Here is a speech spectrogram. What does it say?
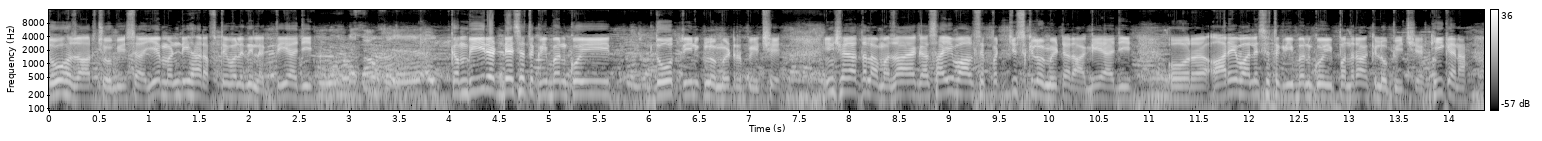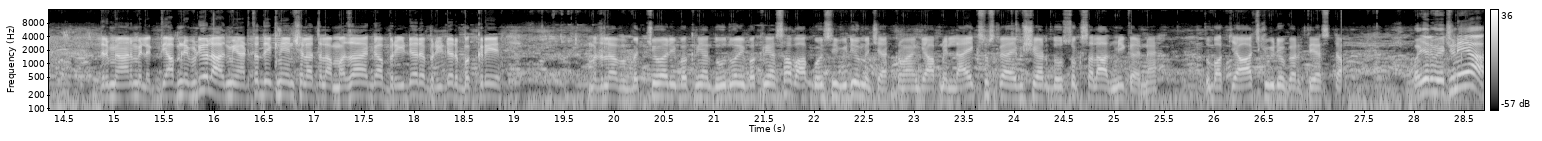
دو ہزار چوبیس ہے۔ یہ منڈی ہر ہفتے والے دن لگتی ہے جی۔ کمبیر اڈے سے تقریباً تقریباً کوئی دو تین کلومیٹر پیچھے۔ ان شاء اللہ تعالیٰ مزہ آئے گا۔ سائی وال سے پچیس کلومیٹر آگے ہے جی اور آرے والے سے تقریباً کوئی پندرہ کلو پیچھے۔ ٹھیک ہے نا؟ درمیان میں لگتی ہے۔ آپ نے ویڈیو لازمی آٹھتا دیکھنے ان شاء اللہ تعالیٰ مزہ آئے گا۔ بریڈر بریڈر بکرے مطلب بچوں والی بکریاں دودھ والی بکریاں سب آپ کو اسی ویڈیو میں چیک کروائیں گے۔ آپ نے لائک سبسکرائب شیئر دوستوں کے سال آدمی کرنا ہے۔ تو باقی آج کی ویڈیو کرتے ہیں اسٹاپ بجر بیچنے یا؟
